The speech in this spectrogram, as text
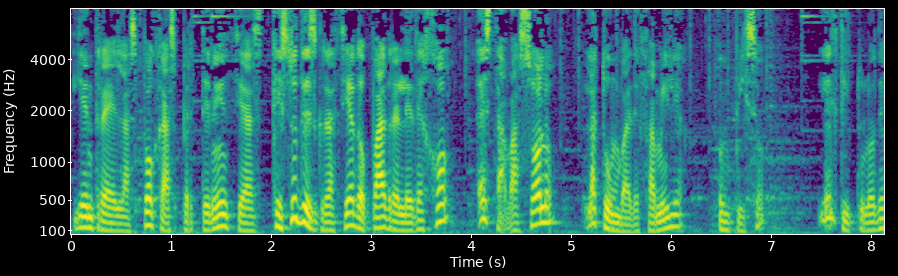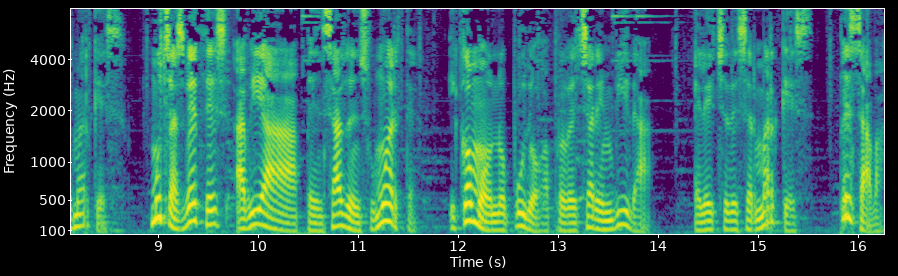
y entre las pocas pertenencias que su desgraciado padre le dejó estaba solo la tumba de familia, un piso y el título de marqués. Muchas veces había pensado en su muerte y como no pudo aprovechar en vida el hecho de ser marqués, Pensaba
